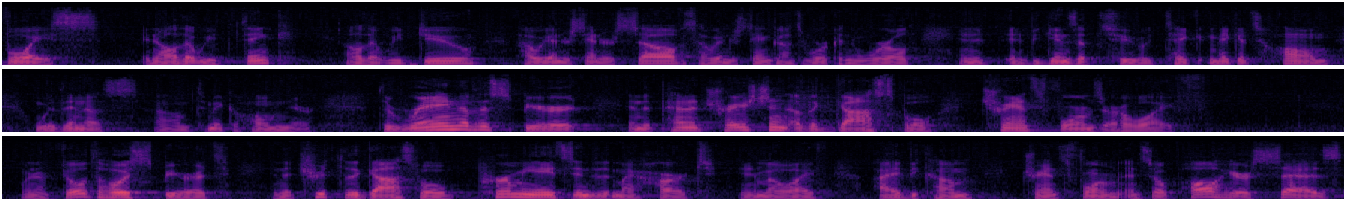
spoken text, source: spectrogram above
voice in all that we think, all that we do, how we understand ourselves, how we understand God's work in the world, and it, it begins up to take, make its home within us, um, to make a home there. The reign of the Spirit and the penetration of the gospel transforms our life. When I'm filled with the Holy Spirit and the truth of the gospel permeates into my heart and in my life, I become transformed. And so Paul here says,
